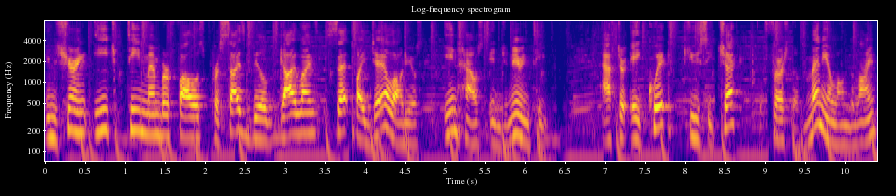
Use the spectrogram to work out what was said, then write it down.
ensuring each team member follows precise build guidelines set by JL Audio's in-house engineering team. After a quick QC check, the first of many along the line,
